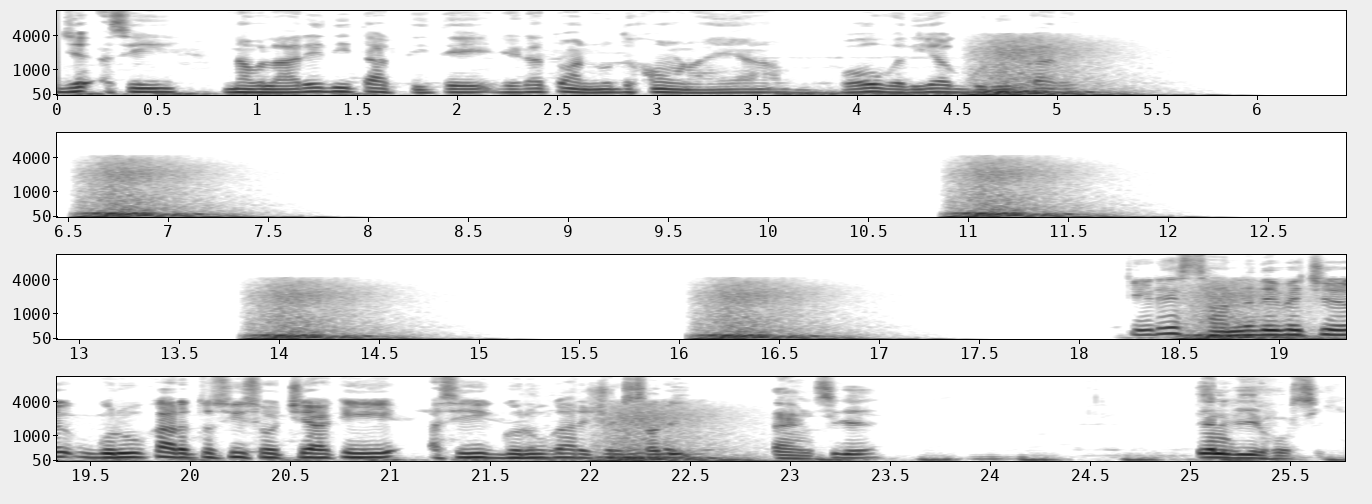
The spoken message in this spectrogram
ਅੱਜ ਅਸੀਂ ਨਵਲਾਰੇ ਦੀ ਧਰਤੀ ਤੇ ਜਿਹੜਾ ਤੁਹਾਨੂੰ ਦਿਖਾਉਣ ਆਏ ਆ ਬਹੁਤ ਵਧੀਆ ਗੁਰੂ ਘਰ। ਕਿਹੜੇ ਸੰਨ ਦੇ ਵਿੱਚ ਗੁਰੂ ਘਰ ਤੁਸੀਂ ਸੋਚਿਆ ਕਿ ਅਸੀਂ ਗੁਰੂ ਘਰ ਸ਼ੁਰੂ ਸਾਡੀ ਭੈਣ ਸੀਗੇ ਤਿੰਨ ਵੀਰ ਹੋਰ ਸੀ।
